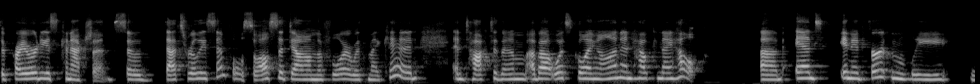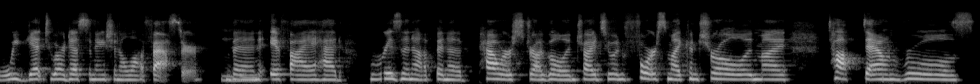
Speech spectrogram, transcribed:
The priority is connection. So that's really simple. So I'll sit down on the floor with my kid and talk to them about what's going on and how can I help. Um, and inadvertently, we get to our destination a lot faster mm-hmm. than if I had risen up in a power struggle and tried to enforce my control and my top down rules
